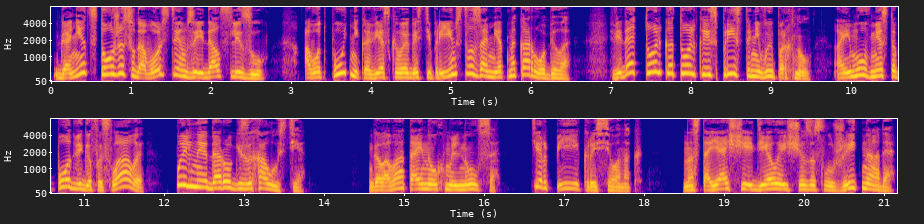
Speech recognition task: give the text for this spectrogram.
Гонец тоже с удовольствием заедал слезу а вот путника весковое гостеприимство заметно коробило. Видать только только из пристани выпорхнул а ему вместо подвигов и славы пыльные дороги захолустья. Голова тайно ухмыльнулся. Терпи крысенок настоящее дело еще заслужить надо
